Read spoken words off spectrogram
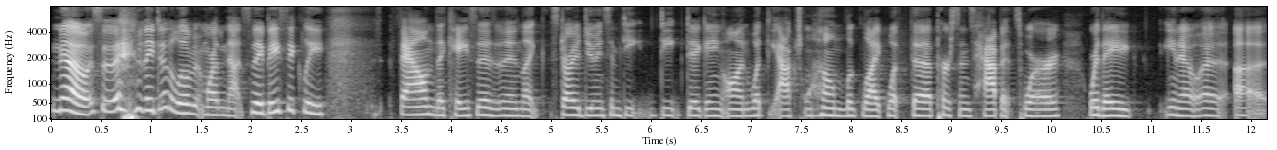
No, so they, they did a little bit more than that. So they basically found the cases and then like started doing some deep deep digging on what the actual home looked like, what the person's habits were. Were they, you know, a a,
